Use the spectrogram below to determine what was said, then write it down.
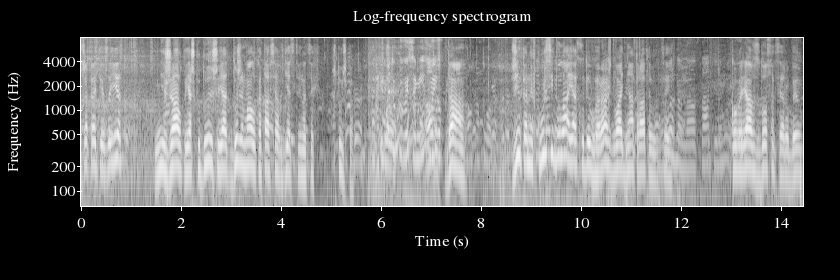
Вже третій заїзд. Мені жалко, я шкодую, що я дуже мало катався в дитинстві на цих штучках. А цю штуку ви самі знайшли? Да. Жінка не в курсі була, я ходив в гараж, два дні тратив цей. Ковиряв з досок це робив.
